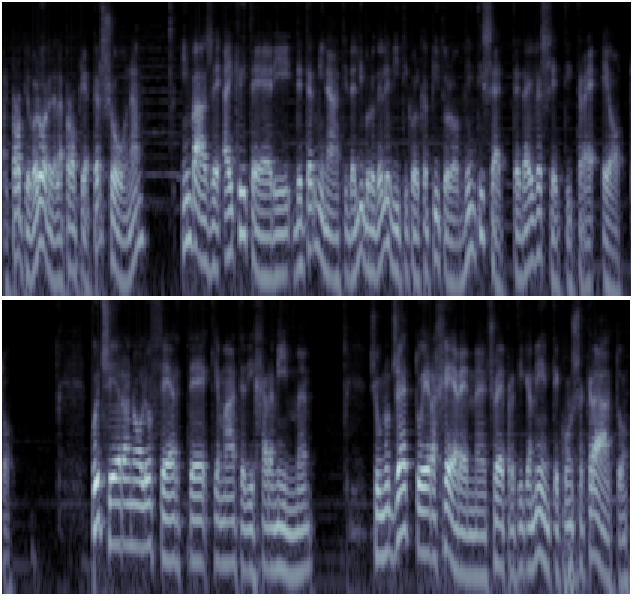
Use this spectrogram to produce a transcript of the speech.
al proprio valore della propria persona in base ai criteri determinati dal libro del Levitico, il capitolo 27, dai versetti 3 e 8. Poi c'erano le offerte chiamate di haramim. Se un oggetto era herem, cioè praticamente consacrato,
